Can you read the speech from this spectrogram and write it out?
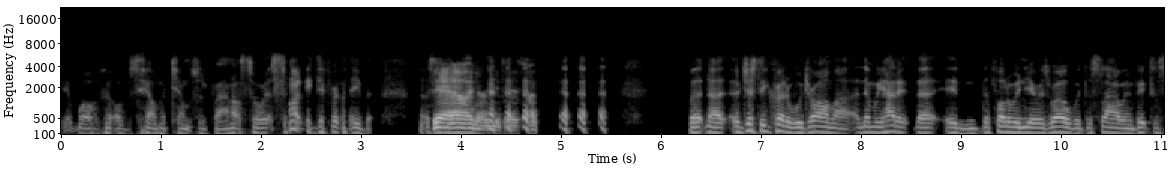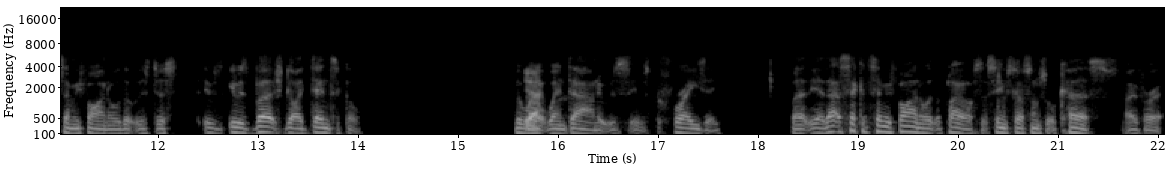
yeah well, obviously I'm a Chelmsford fan. I saw it slightly differently, but Yeah, I know you did. but no, just incredible drama. And then we had it that in the following year as well with the Slough Invicta semi final. That was just it was it was virtually identical. The way Yeah. it went down, it was it was crazy. But yeah, that second semi final at the playoffs, it seems to have some sort of curse over it.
